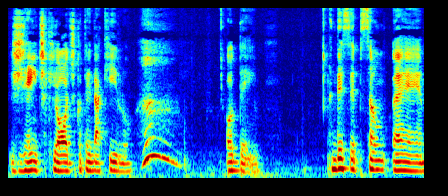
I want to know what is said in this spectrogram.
Gente, que ódio que eu tenho daquilo. Odeio. Decepção é,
